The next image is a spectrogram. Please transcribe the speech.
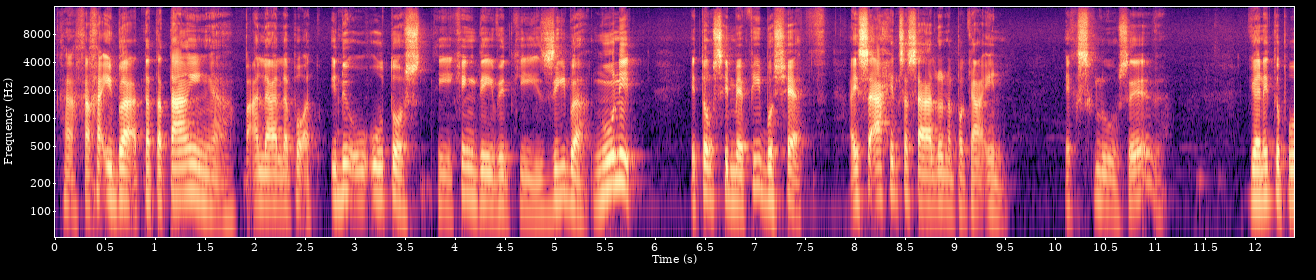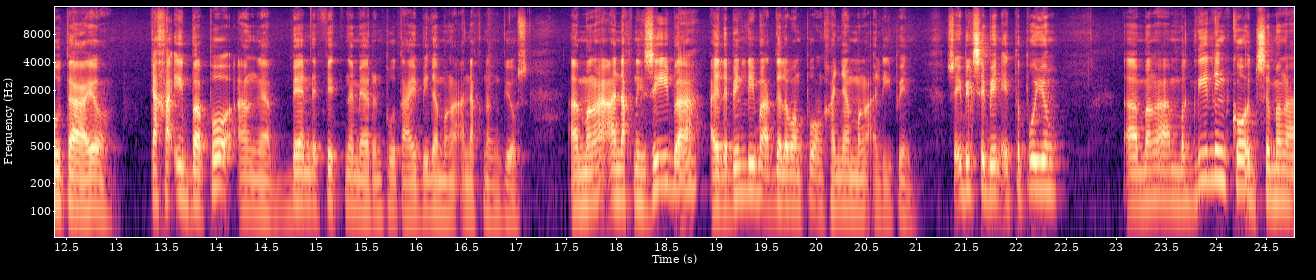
kakaiba at natatanging uh, paalala po at inuutos ni King David kay Ziba. Ngunit itong si Mephibosheth ay sa akin sa salo ng pagkain. Exclusive. Ganito po tayo. Kakaiba po ang uh, benefit na meron po tayo bilang mga anak ng Diyos. Ang mga anak ni Ziba ay 15 at 20 ang kanyang mga alipin. So ibig sabihin, ito po yung uh, mga maglilingkod sa mga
